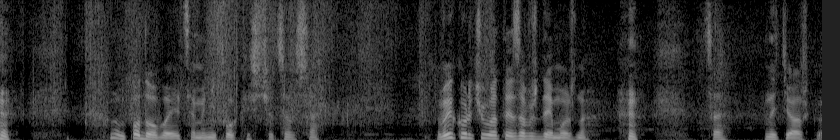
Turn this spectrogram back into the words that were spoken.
ну, подобається мені поки що це все. Викорчувати завжди можна. Це не тяжко.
